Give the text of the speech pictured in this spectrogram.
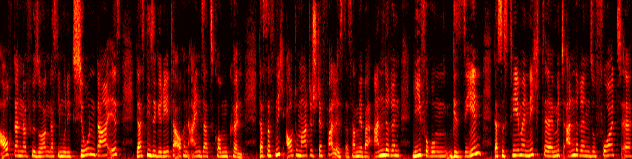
auch dann dafür sorgen, dass die Munition da ist, dass diese Geräte auch in Einsatz kommen können. Dass das nicht automatisch der Fall ist, das haben wir bei anderen Lieferungen gesehen, dass Systeme nicht äh, mit anderen sofort äh,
